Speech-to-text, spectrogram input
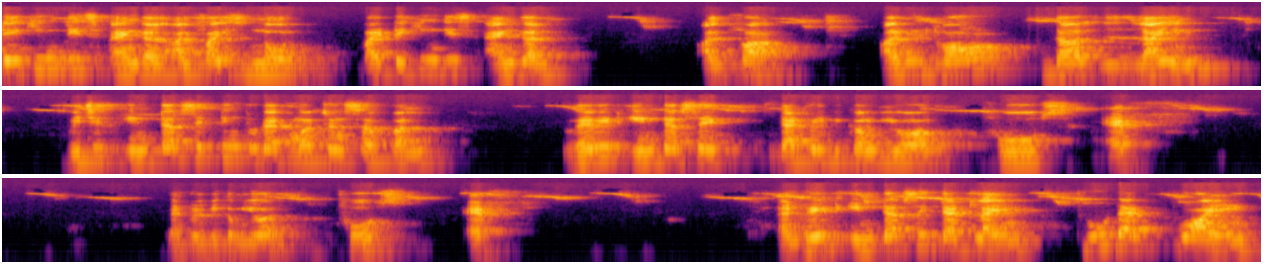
taking this angle, alpha is known. By taking this angle, alpha, I will draw the line which is intersecting to that merchant circle. Where it intersects, that will become your force F. That will become your force F. And where it intersects that line, through that point,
